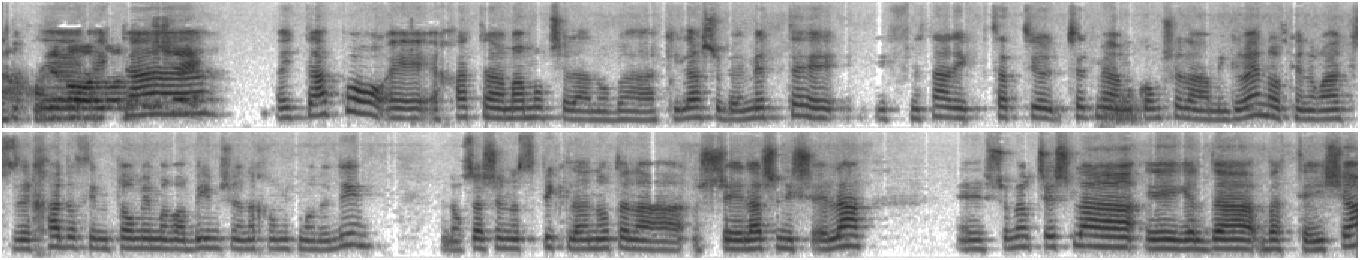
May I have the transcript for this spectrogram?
נכון. זה מאוד מאוד הייתה- קשה. הייתה פה אה, אחת הממות שלנו בקהילה שבאמת אה, הפנתה, אני קצת יוצאת מהמקום של המיגרנות, כי אני רואה שזה אחד הסימפטומים הרבים שאנחנו מתמודדים. אני רוצה שנספיק לענות על השאלה שנשאלה, אה, שאומרת שיש לה אה, ילדה בת תשע,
